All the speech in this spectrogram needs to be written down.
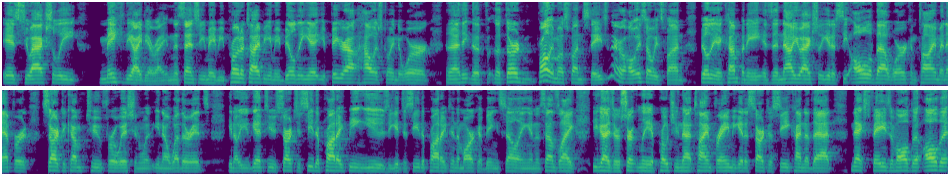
is to actually make the idea right? In the sense that you may be prototyping you may be building it you figure out how it's going to work. And i think the the third probably most fun stage and there oh, it's always fun building a company is that now you actually get to see all of that work and time and effort start to come to fruition with you know whether it's you know you get to start to see the product being used you get to see the product in the market being selling. And it sounds like you guys are certainly approaching that time frame. You get to start to see kind of that next phase of all the all the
